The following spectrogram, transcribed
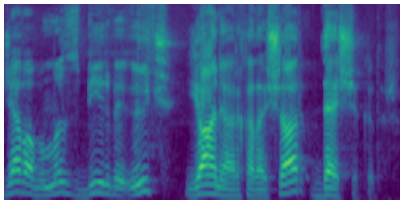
Cevabımız 1 ve 3 yani arkadaşlar D şıkkıdır.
